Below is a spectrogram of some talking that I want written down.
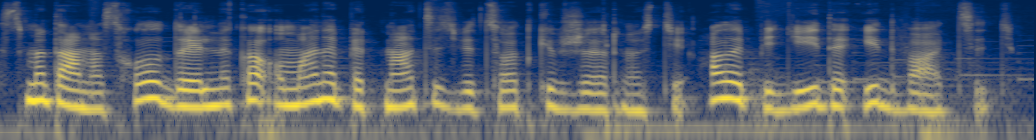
Сметана з холодильника у мене 15% жирності, але підійде і 20%.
